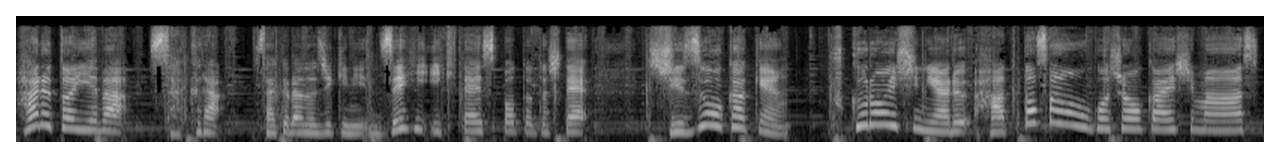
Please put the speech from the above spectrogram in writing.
春といえば桜。桜の時期にぜひ行きたいスポットとして静岡県袋井市にある八田山をご紹介します。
